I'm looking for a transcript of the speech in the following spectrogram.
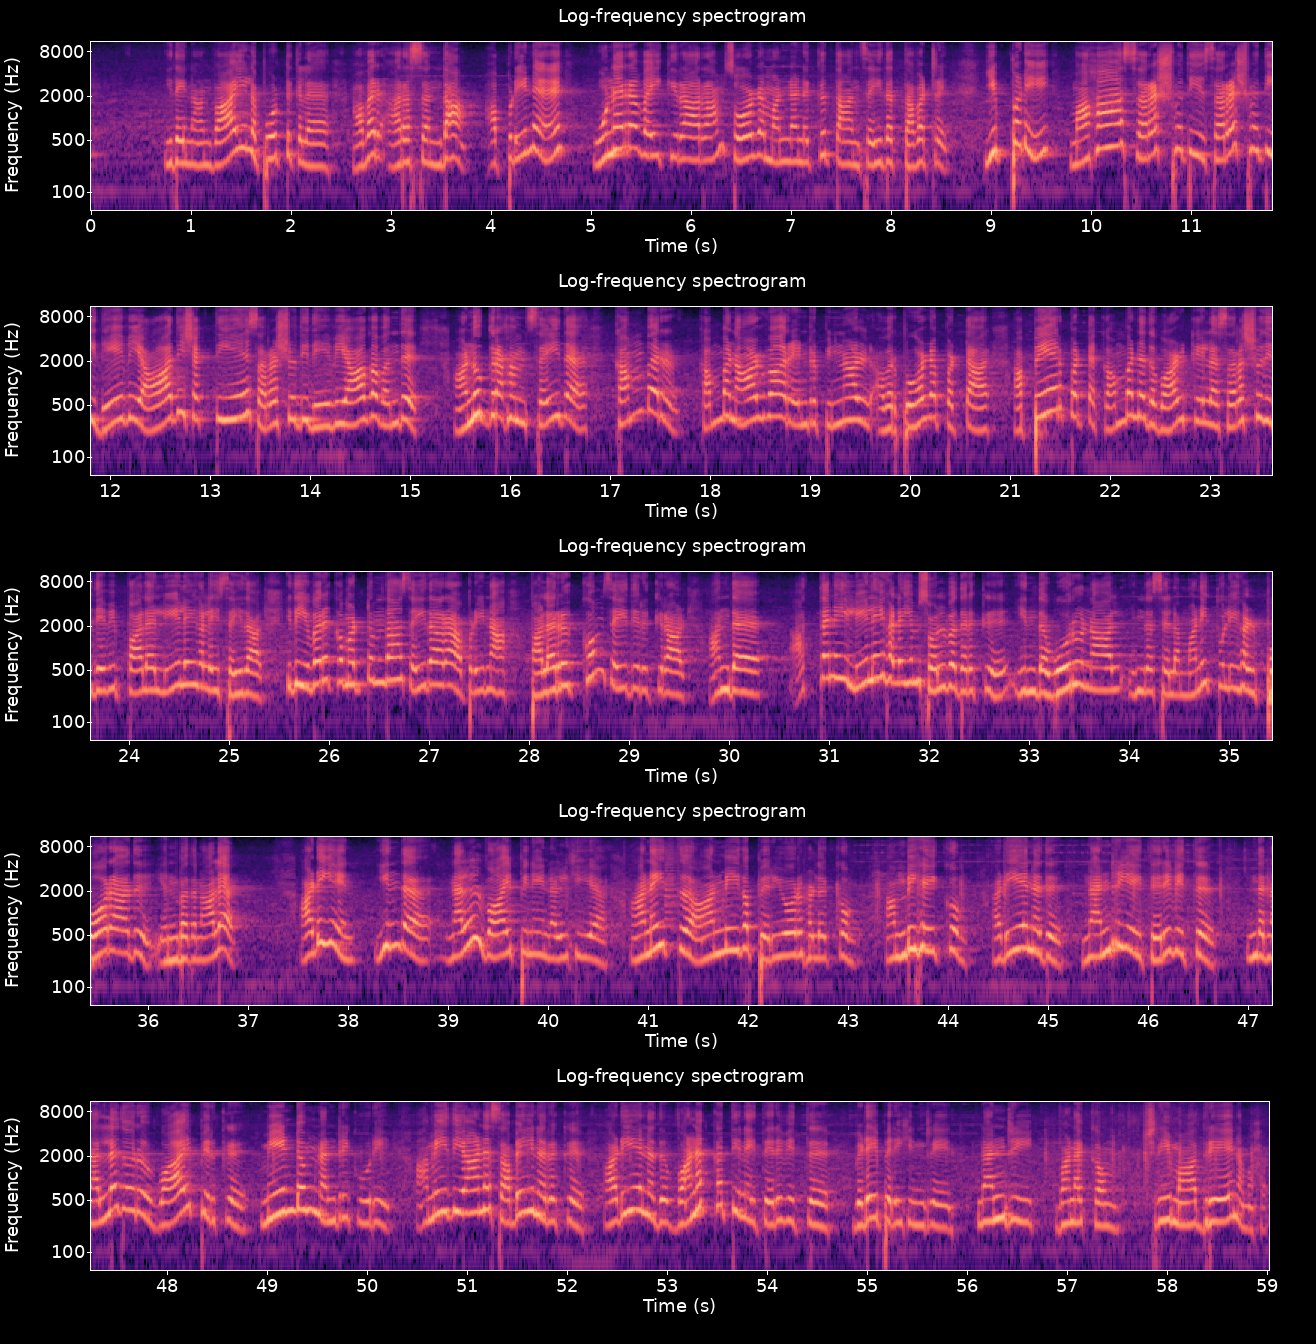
இதை நான் வாயில் போட்டுக்கல. அவர் அரசன்தான் அப்படின்னு உணர வைக்கிறாராம் சோழ மன்னனுக்கு தான் செய்த தவற்றை. இப்படி மகா சரஸ்வதி சரஸ்வதி தேவி ஆதிசக்தியே சரஸ்வதி தேவியாக வந்து அனுக்கிரகம் செய்த கம்பர் கம்பன் ஆழ்வார் என்று பின்னால் அவர் புகழப்பட்டார். அப்பேற்பட்ட கம்பனது வாழ்க்கையில் சரஸ்வதி தேவி பல லீலைகளை செய்தாள் இது இவருக்கு மட்டும்தான் செய்தாரா அப்படின்னா பலருக்கும் செய்திருக்கிறாள். அந்த அத்தனை லீலைகளையும் சொல்வதற்கு இந்த ஒரு நாள் இந்த சில மணித்துளிகள் போராது என்பதனால அடியேன் இந்த நல் வாய்ப்பினை நல்கிய அனைத்து ஆன்மீக பெரியோர்களுக்கும் அம்பிகைக்கும் அடியேனது நன்றியை தெரிவித்து இந்த நல்லதொரு வாய்ப்பிற்கு மீண்டும் நன்றி கூறி அமைதியான சபையினருக்கு அடியனது வணக்கத்தினை தெரிவித்து விடைபெறுகின்றேன். நன்றி வணக்கம். ஸ்ரீ மாத்ரே நமக.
